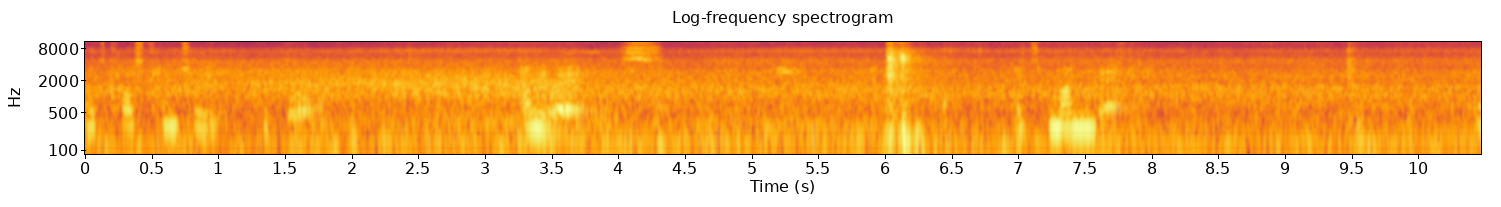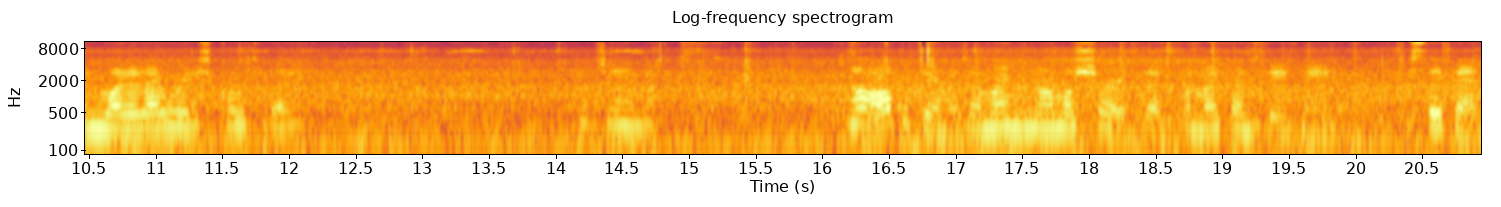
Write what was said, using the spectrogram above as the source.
Let's cross country people. Anyways, it's Monday. And what did I wear to school today? Pajamas. Not all pajamas. I'm wearing a normal shirt that one of my friends gave me to sleep in.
